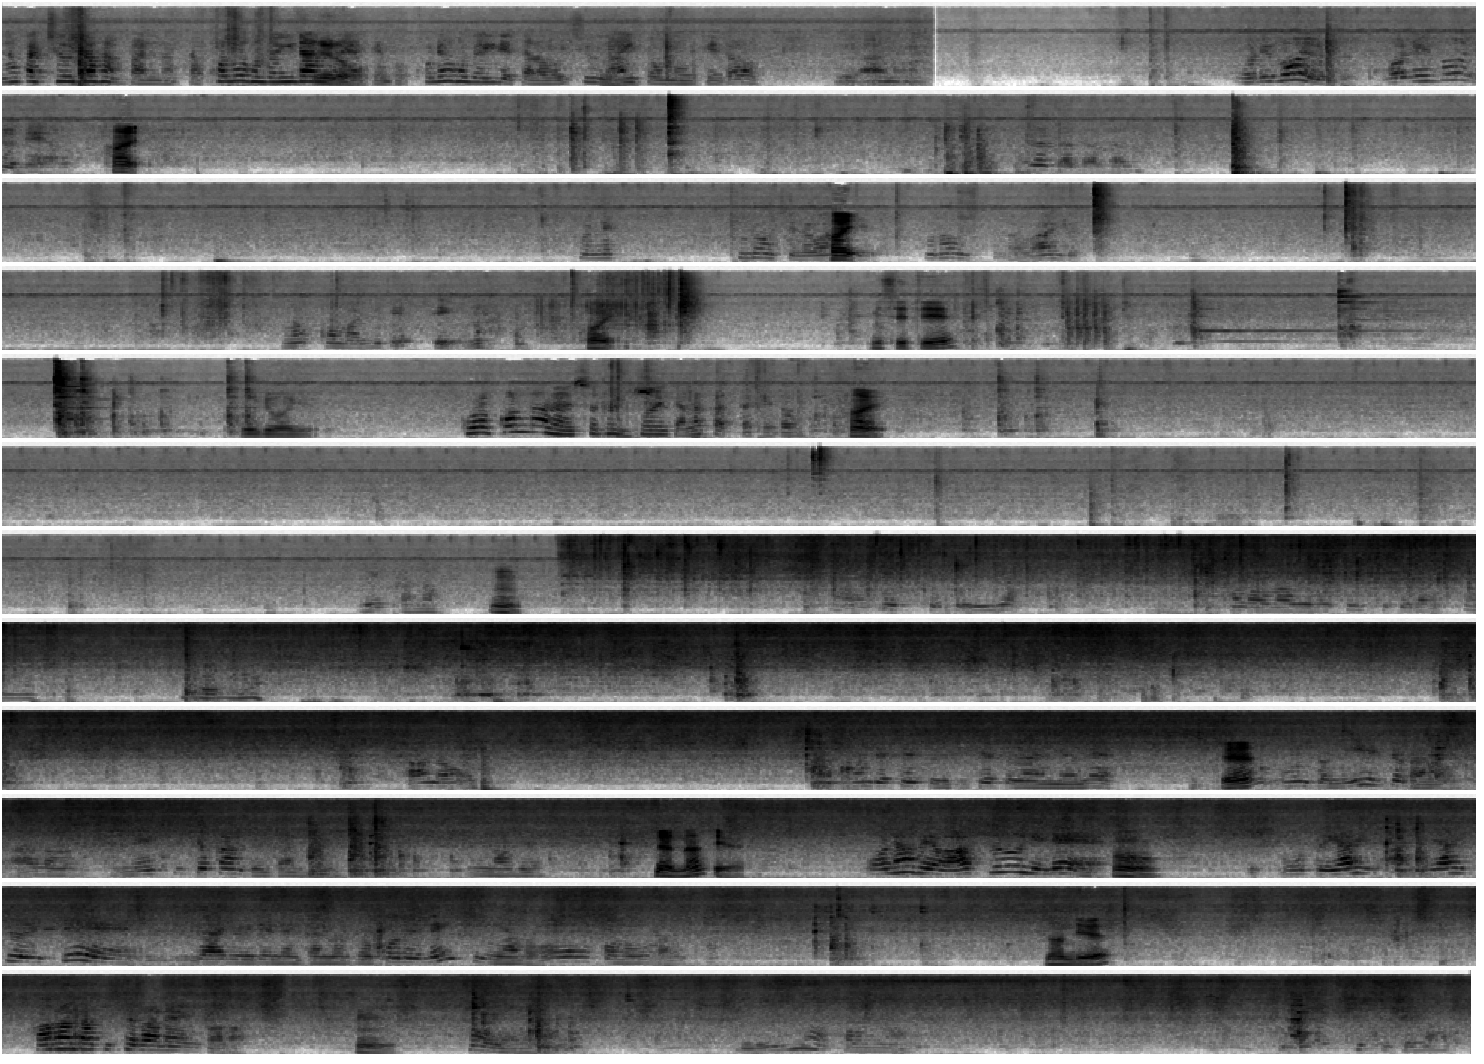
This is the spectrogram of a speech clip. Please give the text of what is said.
なんか中途半端になった。これほどいらんのやけどこれほど入れたら美味しくないと思うけど、えあのオリーブオイルオリーブオイルでやるはい。これねフロースのはいフロースのワイルの細切れっていうのはい。見せて。これこんなのにするつもりじゃなかったけどはい。ええかなうん。あ結構いいやこのままで結構くださいねこれのあのほんで手伝手伝いのね。え？うんと逃げちゃうからねあの熱しちょかんといかんと鍋な、なんて？お鍋。を熱にね。うん。もっと焼い焼いといて材料入れないかんの。とこれレンチンやろこのぐらいなんで？体着せられんから。うん。そうやろで今こんなちょっと出ます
